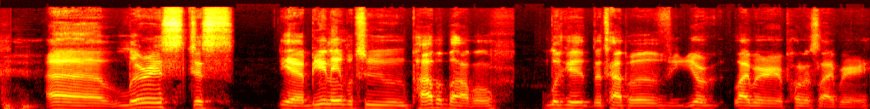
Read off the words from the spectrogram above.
Mm-hmm. Uh, Lurrus just yeah, being able to pop a bauble, look at the top of your library, your opponent's library,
